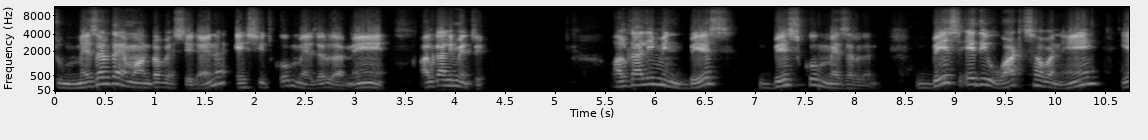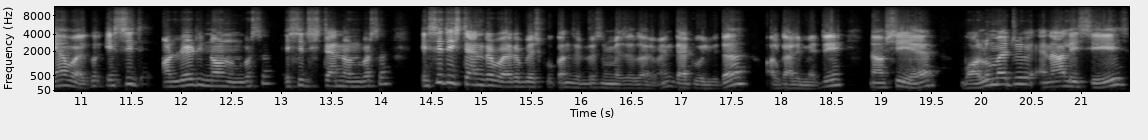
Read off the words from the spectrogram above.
to measure the amount of acid होइन? एसिडको मेजर गर्ने। अल्कालिमेट्री अल्काली मिन बेस बेसको मेजर गर्ने। बेस यदि वाट छ भने यहाँ भएको एसिड अलरेडी नन हुनुपर्छ एसिड स्ट्यान्ड हुनुपर्छ। एसिड स्ट्यान्डर्ड भएर बेसको कन्सन्ट्रेसन मेजर गऱ्यो भने that will be the alkalimetry now see here analysis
